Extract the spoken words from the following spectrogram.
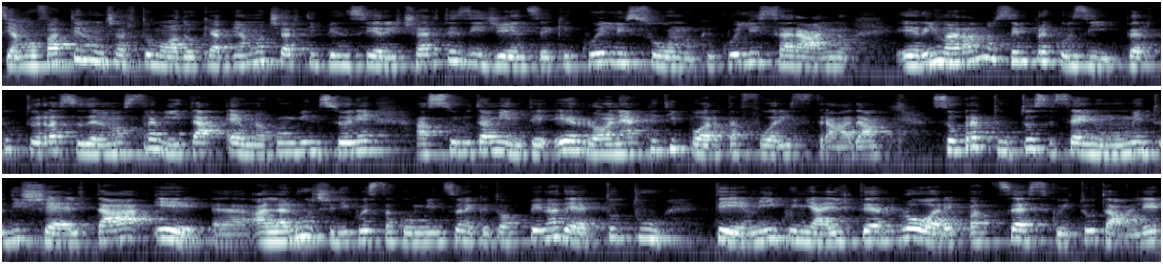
siamo fatti in un certo modo, che abbiamo certi pensieri, certe esigenze, che quelli sono, che quelli saranno e rimarranno sempre così per tutto il resto della nostra vita, è una convinzione assolutamente erronea che ti porta fuori strada soprattutto se sei in un momento di scelta e eh, alla luce di questa convinzione che ti ho appena detto, tu temi, quindi hai il terrore pazzesco e totale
